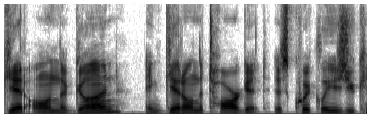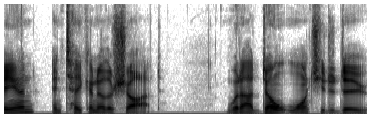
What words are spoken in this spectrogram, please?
get on the gun and get on the target as quickly as you can and take another shot. What I don't want you to do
